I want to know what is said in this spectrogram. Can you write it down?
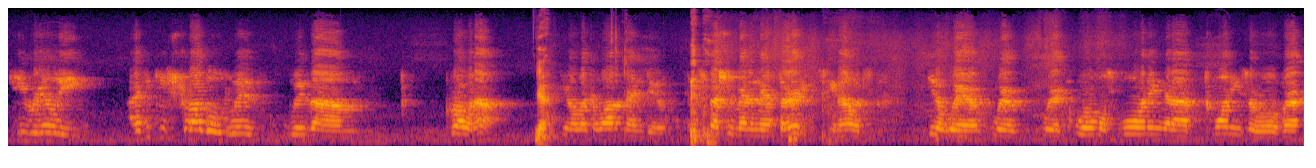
he really, I think he struggled with with um, growing up Yeah. you know, like a lot of men do, and especially men in their thirties. You know, it's you know where we're we're we're almost mourning that our twenties are over,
